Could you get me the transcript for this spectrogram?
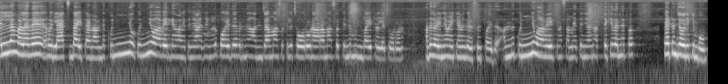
എല്ലാം വളരെ റിലാക്സ്ഡ് ആയിട്ടാണ്. അവന്റെ കുഞ്ഞു കുഞ്ഞു ആവായിരിക്കുന്ന സമയത്ത് ഞാൻ ഞങ്ങൾ പോയത് ഇവിടുന്ന് അഞ്ചാം മാസത്തിൽ ചോറൂണ് ആറാം മാസത്തിന്റെ മുൻപായിട്ടുള്ള ചോറൂണ്. അത് കഴിഞ്ഞ വഴിക്കാണ് ഗൾഫിൽ പോയത്. അന്ന് കുഞ്ഞു ആവേരിക്കുന്ന സമയത്ത് ഞാൻ ഒറ്റയ്ക്ക് തന്നെ ഇപ്പോൾ ഏട്ടൻ ജോലിക്കും പോകും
